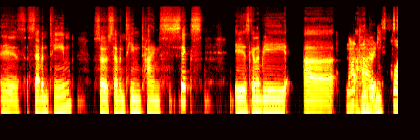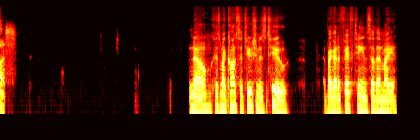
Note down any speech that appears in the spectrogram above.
is 17. So 17 times six is gonna be uh not 100 times plus. no, because my constitution is two. If I got a 15, so then my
